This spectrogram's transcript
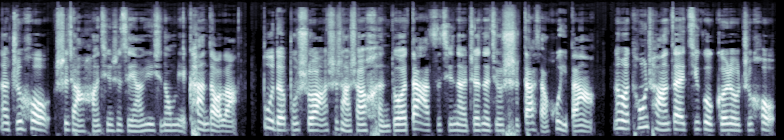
那之后市场行情是怎样运行的？我们也看到了。不得不说啊，市场上很多大资金呢，真的就是大散户一般啊。那么通常在机构割肉之后，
